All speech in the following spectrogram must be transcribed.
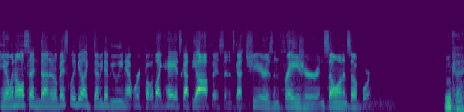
you know when all said and done, it'll basically be like WWE Network, but with like, hey, it's got The Office and it's got Cheers and Frasier and so on and so forth. Okay.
